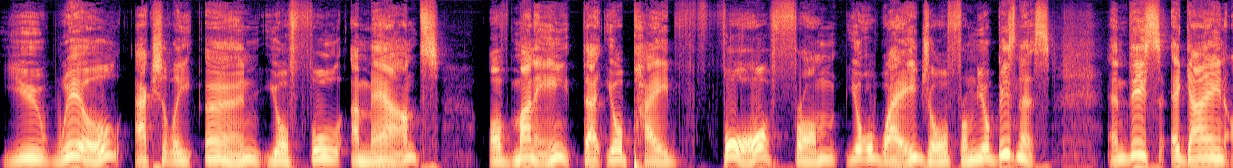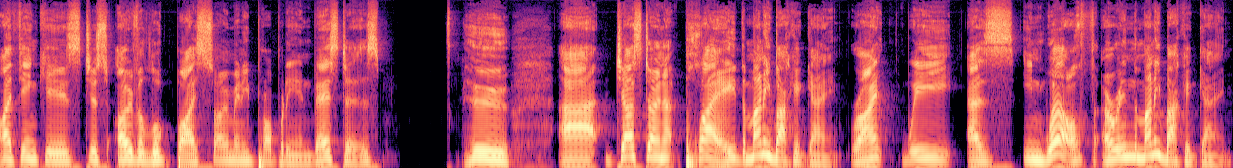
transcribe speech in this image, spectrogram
you will actually earn your full amount of money that you're paid for from your wage or from your business. And this, again, I think is just overlooked by so many property investors who uh, just don't play the money bucket game, right? We, as in wealth, are in the money bucket game.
